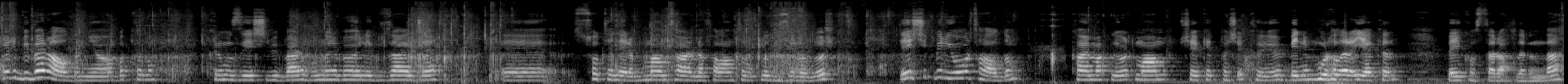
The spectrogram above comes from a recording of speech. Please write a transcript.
Şöyle biber aldım ya. Bakalım. Kırmızı yeşil biber. Bunları böyle güzelce e, sotelerim. Mantarla falan tavukla güzel olur. Değişik bir yoğurt aldım. Kaymaklı yoğurt. Mahmut Şevket Paşa köyü. Benim buralara yakın. Beykoz taraflarında.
